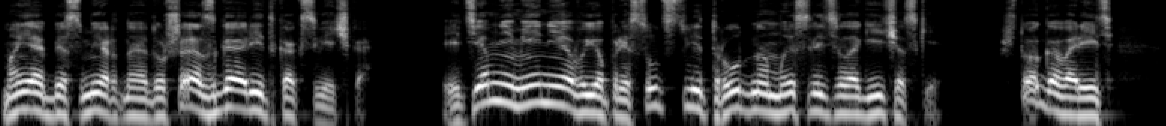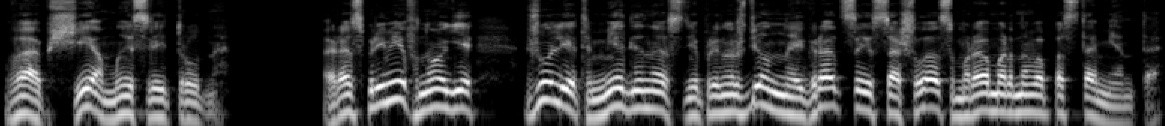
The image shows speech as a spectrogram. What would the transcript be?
моя бессмертная душа сгорит как свечка. И тем не менее в ее присутствии трудно мыслить логически. Что говорить, вообще мыслить трудно. Распрямив ноги, Джульет медленно, с непринужденной грацией сошла с мраморного постамента.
